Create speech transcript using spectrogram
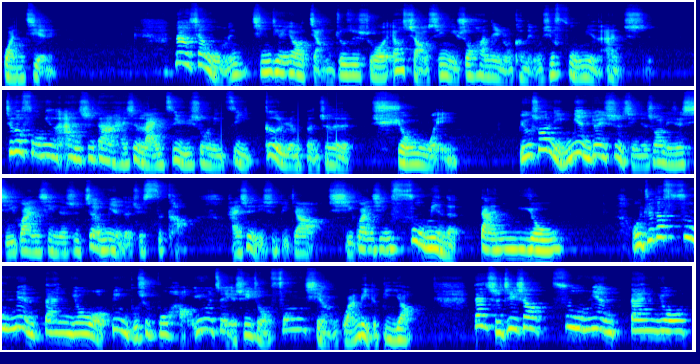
关键。那像我们今天要讲，就是说要小心你说话内容可能有些负面的暗示。这个负面的暗示当然还是来自于说你自己个人本身的修为。比如说你面对事情的时候，你是习惯性的是正面的去思考，还是你是比较习惯性负面的担忧？我觉得负面担忧哦，并不是不好，因为这也是一种风险管理的必要。但实际上，负面担忧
